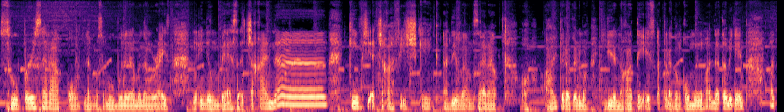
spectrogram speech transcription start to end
super sarap, o lang sumubo na naman ng rice, ang inyong best, at saka ng kimchi at saka fish cake, ah, di ba, ang sarap. O, ay, talaga namang hindi na nakatiis, at talagang kumuha na kami kayo, at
